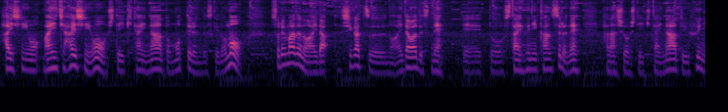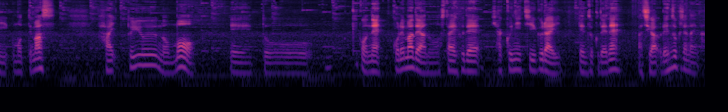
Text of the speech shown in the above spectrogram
配信を毎日配信をしていきたいなと思ってるんですけどもそれまでの間4月の間はですねえっ、ー、とスタエフに関するね話をしていきたいなというふうに思ってます。はい。というのもえっ、と結構ねこれまであのスタイフで100日ぐらい連続でね。あ違う。連続じゃないな。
